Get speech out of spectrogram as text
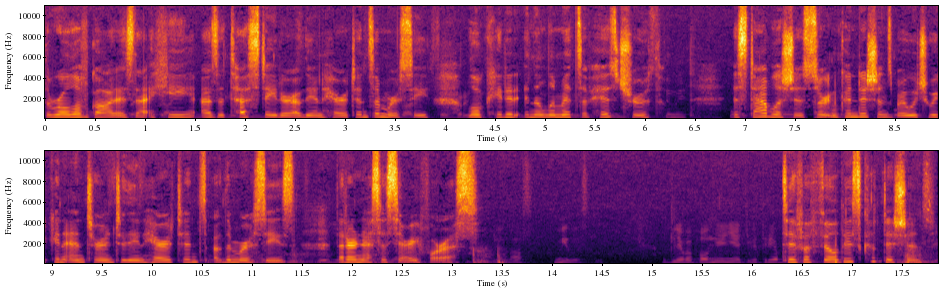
The role of God is that He, as a testator of the inheritance of mercy, located in the limits of His truth, establishes certain conditions by which we can enter into the inheritance of the mercies that are necessary for us. To fulfill these conditions,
